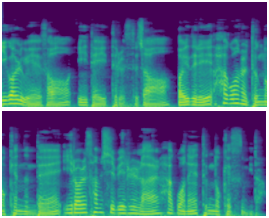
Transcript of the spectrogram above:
이걸 위해서 이 데이트를 쓰죠. 저희들이 학원을 등록했는데 1월 31일 날 학원에 등록했습니다.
